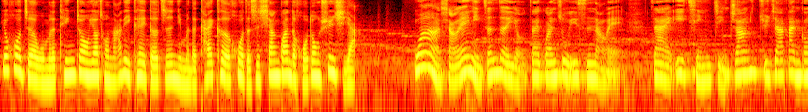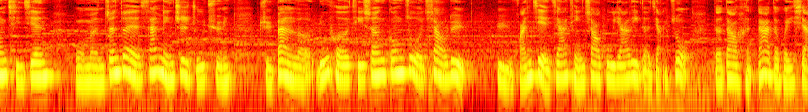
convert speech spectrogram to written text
又或者我们的听众要从哪里可以得知你们的开课或者是相关的活动讯息呀？哇，小 A，你真的有在关注伊思脑诶？在疫情紧张、居家办公期间，我们针对三明治族群举办了如何提升工作效率。与缓解家庭照顾压力的讲座得到很大的回响。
